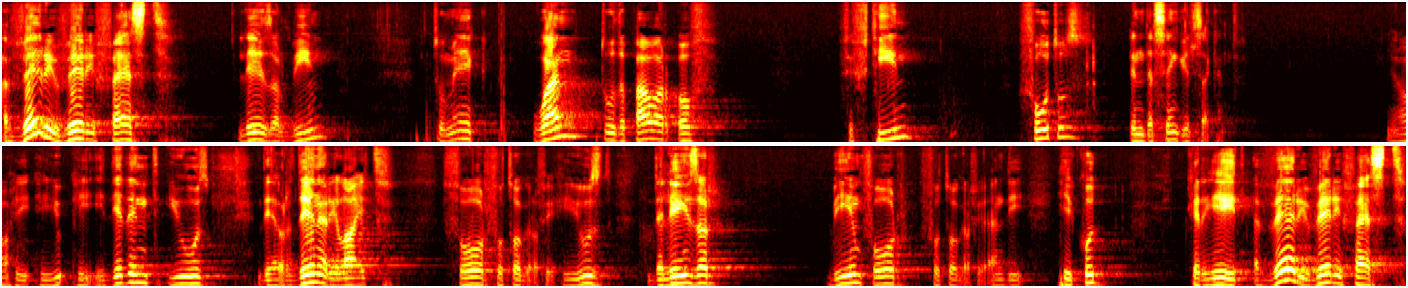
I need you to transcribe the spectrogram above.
a, very, very fast laser beam to make one to the power of 15 photos in the single second. You know, he, he, he didn't use the ordinary light for photography. He used the laser beam for photography. And the, he could create a very, very fast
